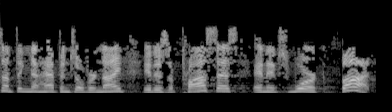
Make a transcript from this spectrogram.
something that happens overnight. It is a process and it's work. But,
